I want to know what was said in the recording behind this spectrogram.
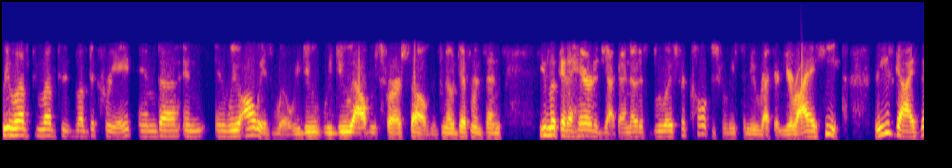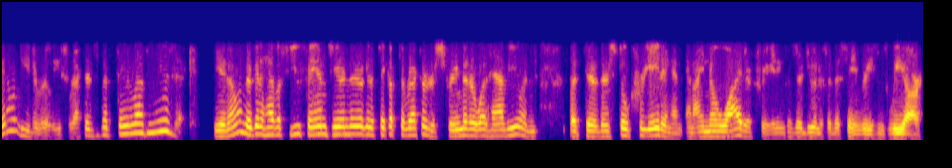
we love to love to love to create, and uh, and and we always will. We do we do albums for ourselves. It's no different than you look at a Heritage Act. I noticed Blue Oyster Cult just released a new record. Uriah Heep. These guys, they don't need to release records, but they love music. You know, and they're going to have a few fans here and there. Are going to pick up the record or stream it or what have you, and but they're they're still creating, and, and I know why they're creating because they're doing it for the same reasons we are.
